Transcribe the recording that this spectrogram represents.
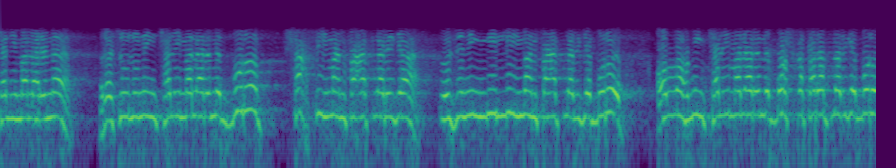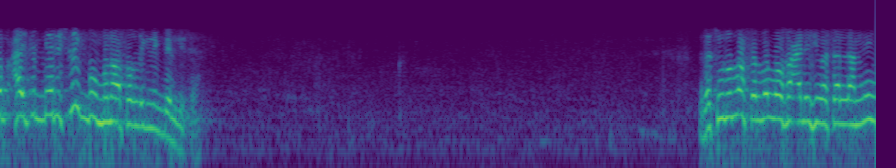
kalimalarini rasulining kalimalarini burib shaxsiy manfaatlariga o'zining milliy manfaatlariga burib ollohning kalimalarini boshqa taraflarga burib aytib berishlik bu munofiqlikning belgisi. Rasululloh sollallohu alayhi vasallamning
